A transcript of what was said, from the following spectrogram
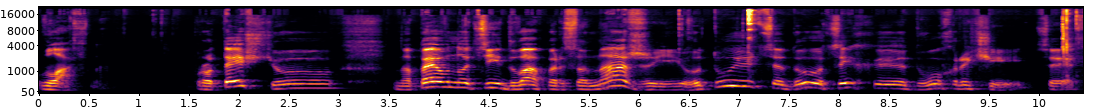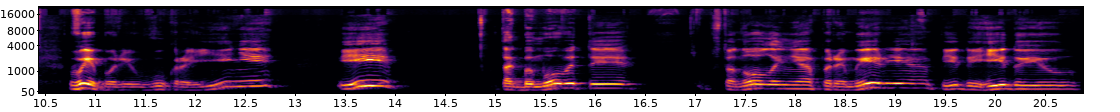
власна, про те, що. Напевно, ці два персонажі готуються до цих е, двох речей: це виборів в Україні і, так би мовити, встановлення перемир'я під егідою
